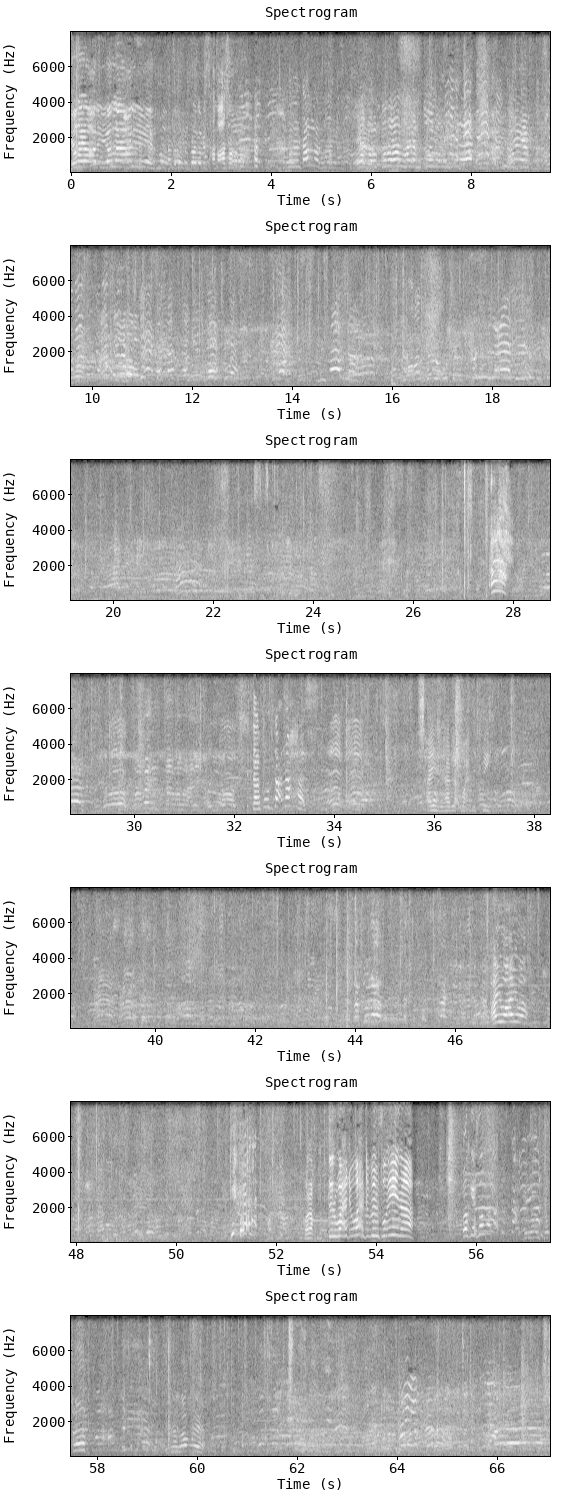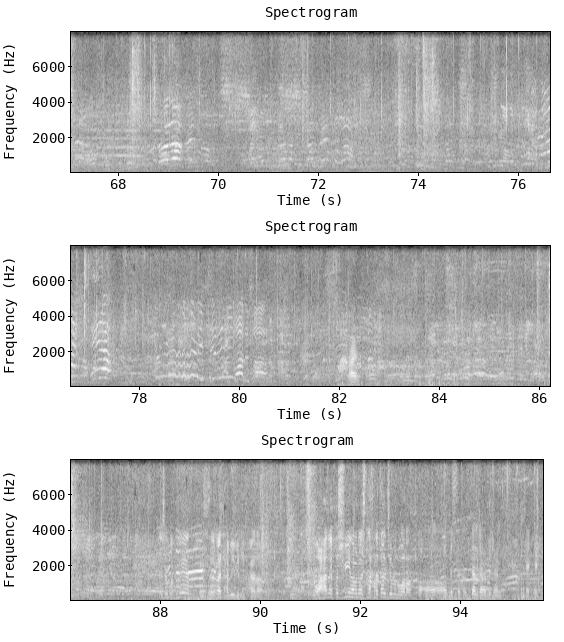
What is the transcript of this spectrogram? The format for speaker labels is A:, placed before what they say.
A: يلا يا علي يلا يا علي. أنا بيسحب 10
B: التليفون بتاعنا نحس
C: بس هيجي هلأ واحدة فيه.
A: أيوه أيوه.
C: وراك بتطير واحدة واحدة من فوقينا.
B: أوكي الفاضي صار
D: تعال
A: إيش ابو حميد سلامات حبيبي. كيف حالك هو حدا يخش فينا ولا يسلخنا ثلجه من ورا؟
D: آه آه آه بس الثلج على بجنب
